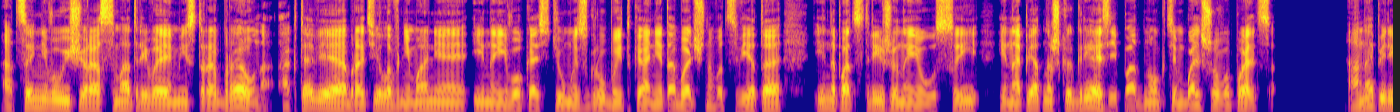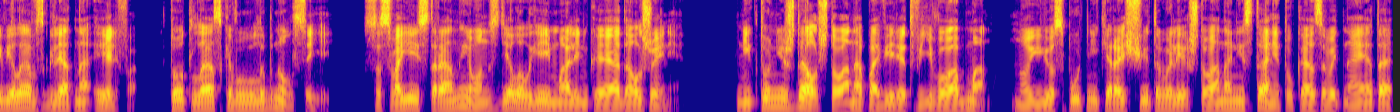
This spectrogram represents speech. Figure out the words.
Оценивающе рассматривая мистера Брауна, Октавия обратила внимание и на его костюм из грубой ткани табачного цвета, и на подстриженные усы, и на пятнышко грязи под ногтем большого пальца. Она перевела взгляд на эльфа. Тот ласково улыбнулся ей. Со своей стороны он сделал ей маленькое одолжение. Никто не ждал, что она поверит в его обман но ее спутники рассчитывали, что она не станет указывать на это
